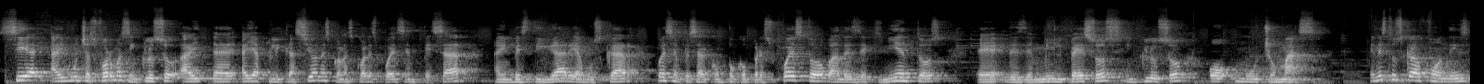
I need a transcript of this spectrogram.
Sí, hay, muchas formas, incluso hay, eh, hay, aplicaciones con las cuales puedes empezar a investigar y a buscar. Puedes empezar con poco presupuesto, van desde 500, eh, desde 1000 pesos incluso, o mucho más. En estos crowdfundings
